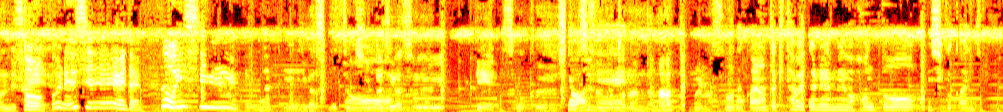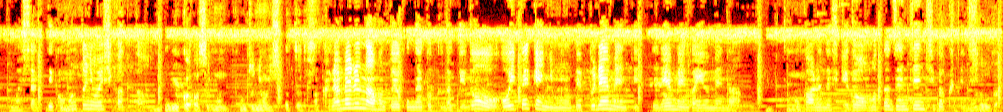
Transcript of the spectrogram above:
んでて、そう、嬉しいみたいな。美味しいみたいになって。味がすごくそう味がするって、すごく幸せなことなんだなって思います。そう、だからあの時食べた冷麺は本当美味しく感じましたね。てかうん本当に美味しかった。盛岡、あ、そう、うん、本当に美味しかったですま。あ比べるのは本当良くないことだけど、大分県にも別府冷麺って言って冷麺が有名なとこがあるんですけど、また全然違くてね。そうだね。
